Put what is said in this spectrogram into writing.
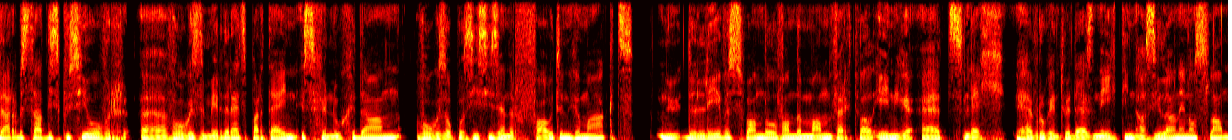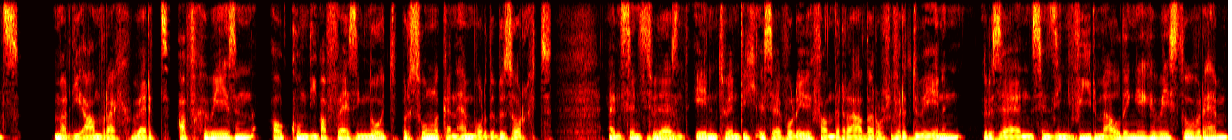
Daar bestaat discussie over. Uh, volgens de meerderheidspartijen is genoeg gedaan. Volgens de oppositie zijn er fouten gemaakt. Nu, de levenswandel van de man vergt wel enige uitleg. Hij vroeg in 2019 asiel aan in ons land, maar die aanvraag werd afgewezen, al kon die afwijzing nooit persoonlijk aan hem worden bezorgd. En sinds 2021 is hij volledig van de radar verdwenen. Er zijn sindsdien vier meldingen geweest over hem.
